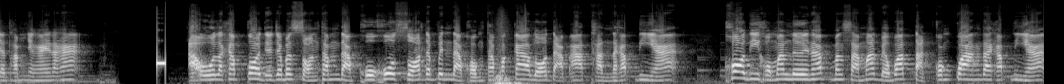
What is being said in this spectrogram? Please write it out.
จะทำยังไงนะฮะเอาละครับก็เดี๋ยวจะมาสอนทำดาบโคโค่ซอสจะเป็นดาบของทามาก้ารอดาบอาถรรพ์นะครับนี่ฮะข้อดีของมันเลยนะครับมันสามารถแบบว่าตัดกว้างๆได้ครับนี่ฮะ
